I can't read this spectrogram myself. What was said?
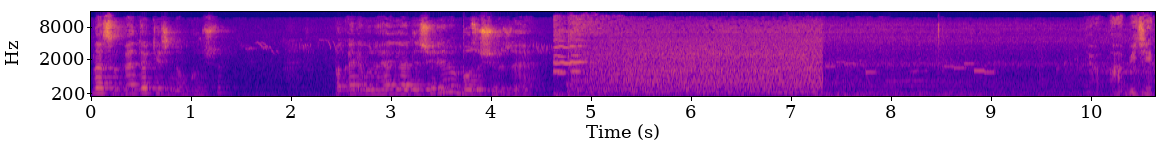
Nasıl? Ben dört yaşında mı konuştum? Bak anne bunu her yerde söyleme bozuşuruz ha. Ya abicim,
